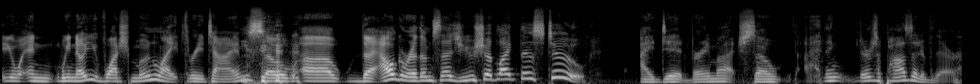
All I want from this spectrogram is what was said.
You, and we know you've watched Moonlight three times. So uh, the algorithm says you should like this too. I did very much. So I think there's a positive there.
